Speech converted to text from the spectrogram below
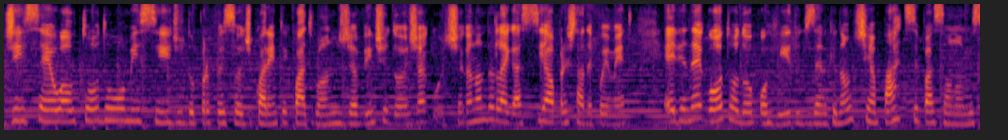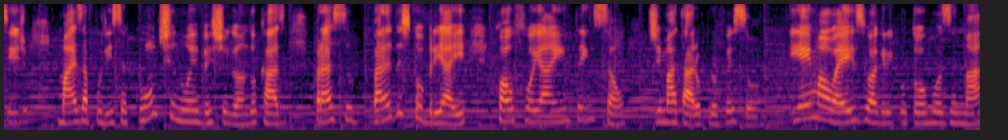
de ser o autor do homicídio do professor de 44 anos, dia 22 de agosto. Chegando na delegacia ao prestar depoimento, ele negou todo o ocorrido, dizendo que não tinha participação no homicídio, mas a polícia continua investigando o caso para descobrir aí qual foi a intenção de matar o professor. E em Maués, o agricultor Rosimar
